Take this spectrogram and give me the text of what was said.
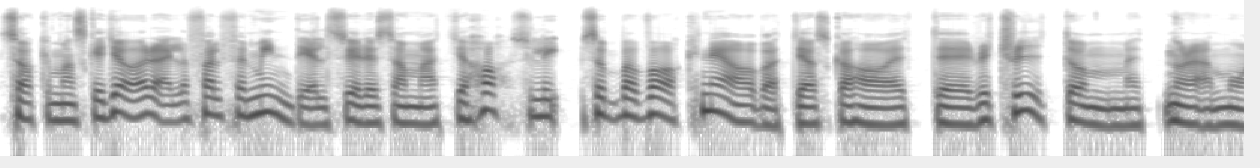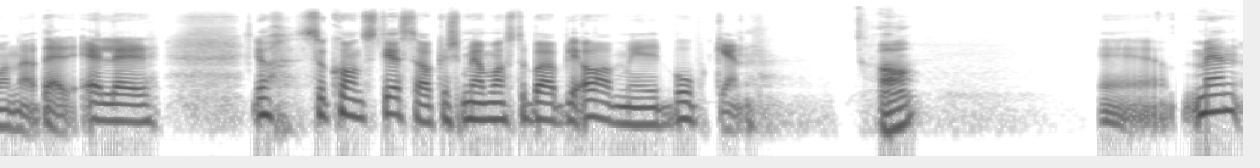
saker man ska göra. I alla fall för min del så är det som att jaha, så, så bara vaknar jag av att jag ska ha ett eh, retreat om ett, några månader. Eller ja, så konstiga saker som jag måste bara bli av med i boken. Ja. Eh, men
